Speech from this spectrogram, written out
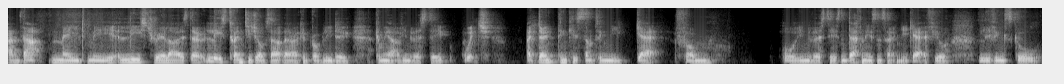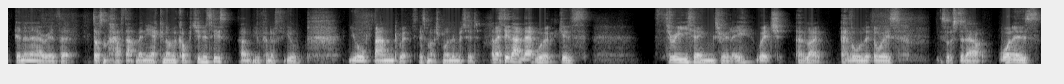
And that made me at least realize there are at least 20 jobs out there I could probably do coming out of university, which I don't think is something you get from all universities and definitely isn't something you get if you're leaving school in an area that doesn't have that many economic opportunities. Um, you kind of your your bandwidth is much more limited, and I think that network gives three things really, which are like have all, always sort of stood out. One is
